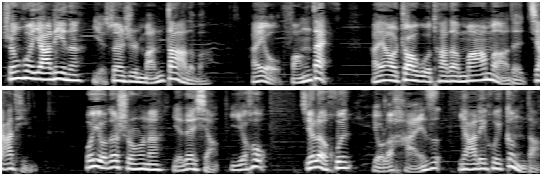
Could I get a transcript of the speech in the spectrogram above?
生活压力呢也算是蛮大的吧，还有房贷，还要照顾他的妈妈的家庭。我有的时候呢也在想，以后结了婚，有了孩子，压力会更大。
